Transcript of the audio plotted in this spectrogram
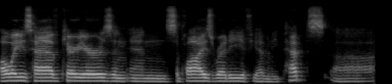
Always have carriers and, and supplies ready if you have any pets. Uh,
